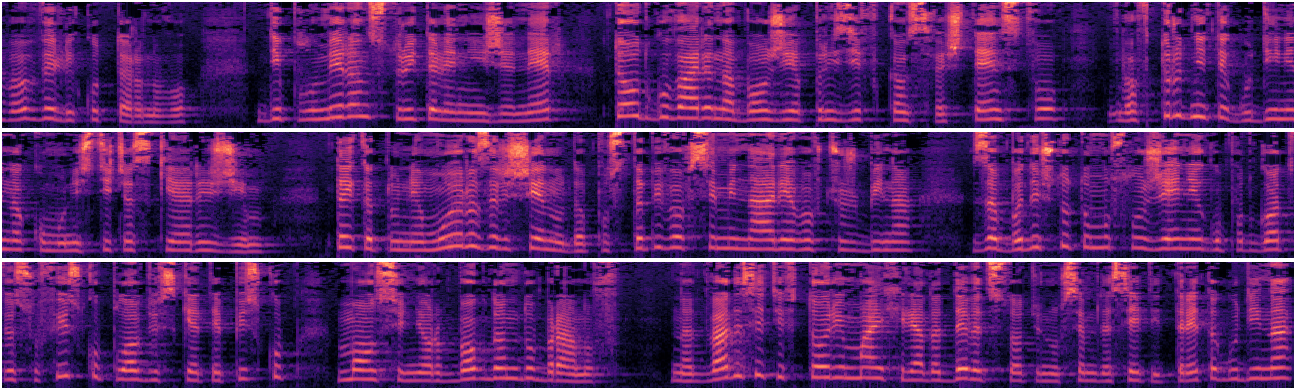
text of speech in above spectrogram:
в Велико Търново. Дипломиран строителен инженер, той отговаря на Божия призив към свещенство в трудните години на комунистическия режим – тъй като не му е разрешено да постъпи в семинария в чужбина, за бъдещото му служение го подготвя Софийско-Пловдивският епископ Монсеньор Богдан Добранов. На 22 май 1983 г.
